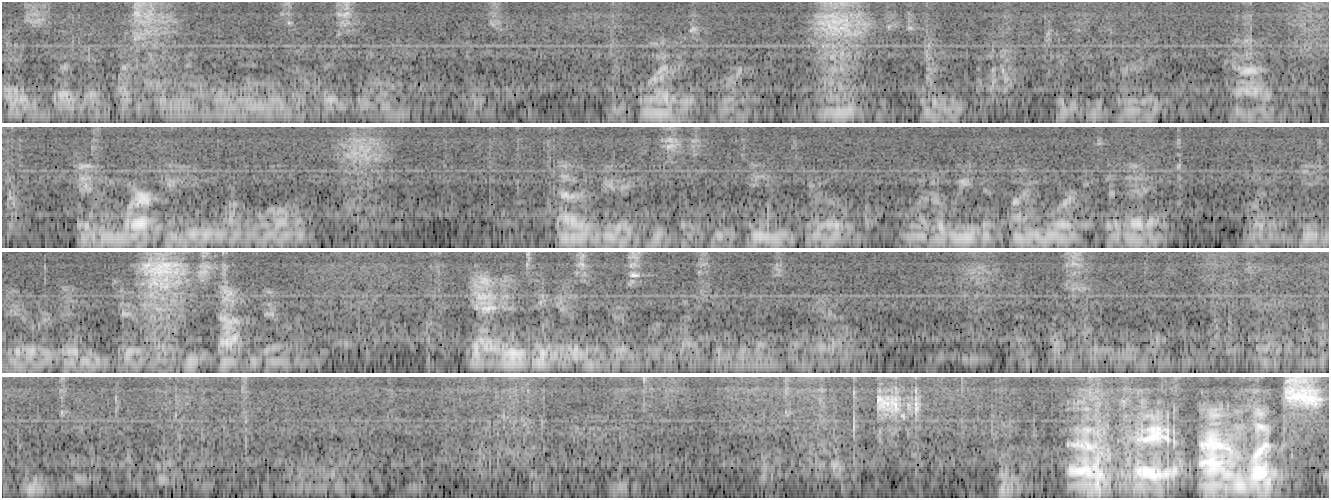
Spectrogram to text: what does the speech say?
as like a question rather than as a personal answer. Like, what is work? Genesis two, two through three, God didn't work anymore, well, that would be the consistent theme through, what do we define work today? What did he do or didn't do, what did he stop doing? Yeah, I didn't take it as a personal question, but as like a, a question in a definite. Okay, um, let's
